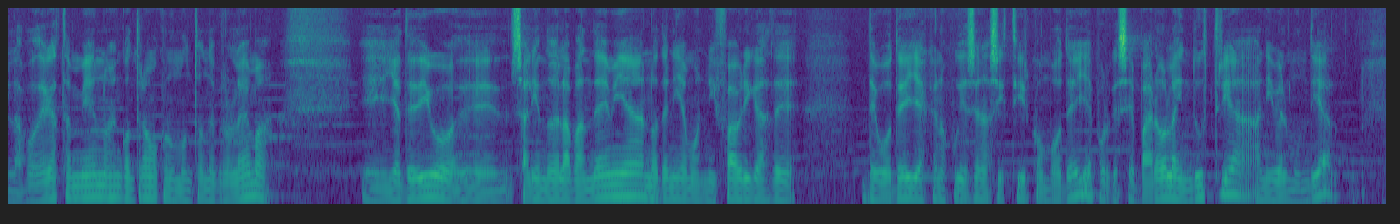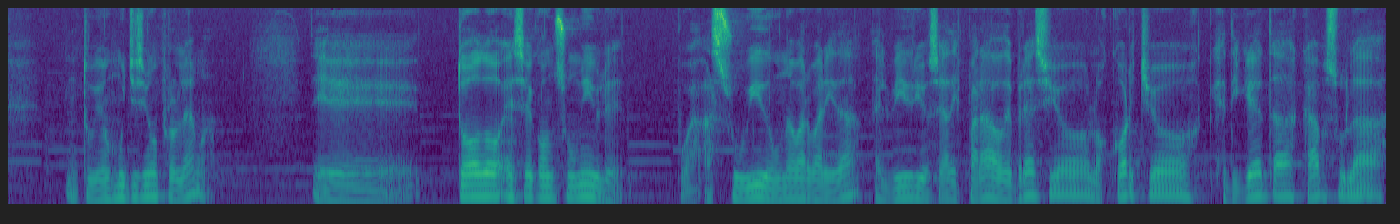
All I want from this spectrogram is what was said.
las bodegas también nos encontramos con un montón de problemas. Eh, ya te digo, eh, saliendo de la pandemia no teníamos ni fábricas de, de botellas que nos pudiesen asistir con botellas porque se paró la industria a nivel mundial. Tuvimos muchísimos problemas. Eh, todo ese consumible pues ha subido una barbaridad. El vidrio se ha disparado de precio, los corchos, etiquetas, cápsulas,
